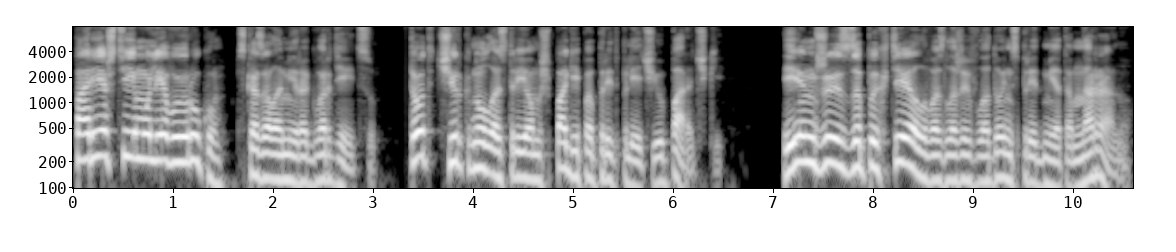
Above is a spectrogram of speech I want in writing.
«Порежьте ему левую руку», — сказала Мира гвардейцу. Тот чиркнул острием шпаги по предплечью парочки. Инджи запыхтел, возложив ладонь с предметом на рану.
